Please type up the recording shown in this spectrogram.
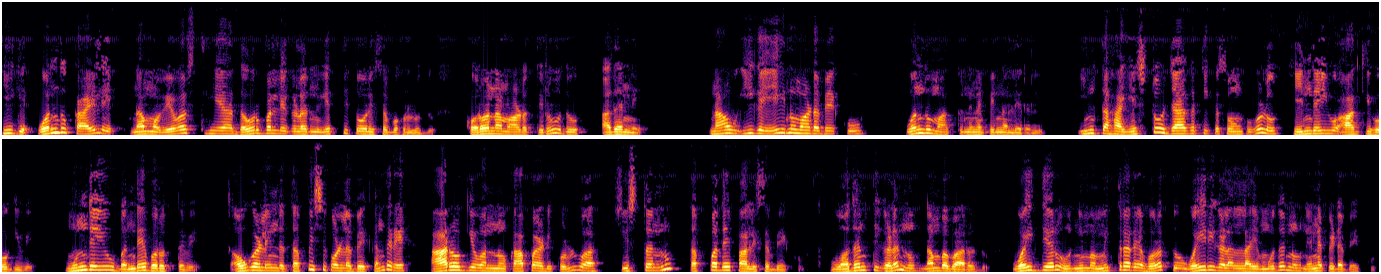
ಹೀಗೆ ಒಂದು ಕಾಯಿಲೆ ನಮ್ಮ ವ್ಯವಸ್ಥೆಯ ದೌರ್ಬಲ್ಯಗಳನ್ನು ಎತ್ತಿ ತೋರಿಸಬಹುದು ಕೊರೋನಾ ಮಾಡುತ್ತಿರುವುದು ಅದನ್ನೇ. ನಾವು ಈಗ ಏನು ಮಾಡಬೇಕು? ಒಂದು ಮಾತು ನೆನಪಿನಲ್ಲಿರಲಿ. ಇಂತಹ ಎಷ್ಟೋ ಜಾಗತಿಕ ಸೋಂಕುಗಳು ಹಿಂದೆಯೂ ಆಗಿ ಹೋಗಿವೆ, ಮುಂದೆಯೂ ಬಂದೇ ಬರುತ್ತವೆ. ಅವುಗಳಿಂದ ತಪ್ಪಿಸಿಕೊಳ್ಳಬೇಕೆಂದರೆ ಆರೋಗ್ಯವನ್ನು ಕಾಪಾಡಿಕೊಳ್ಳುವ ಶಿಸ್ತನ್ನು ತಪ್ಪದೇ ಪಾಲಿಸಬೇಕು. ವದಂತಿಗಳನ್ನು ನಂಬಬಾರದು. ವೈದ್ಯರು ನಿಮ್ಮ ಮಿತ್ರರೇ ಹೊರತು ವೈರಿಗಳಲ್ಲ ಎಂಬುದನ್ನು ನೆನಪಿಡಬೇಕು.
